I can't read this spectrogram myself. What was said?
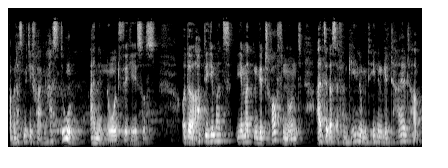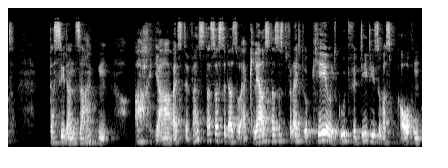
Aber lass mich dich fragen, hast du eine Not für Jesus? Oder habt ihr jemals, jemanden getroffen und als ihr das Evangelium mit ihnen geteilt habt, dass sie dann sagten, ach ja, weißt du was, das, was du da so erklärst, das ist vielleicht okay und gut für die, die sowas brauchen.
